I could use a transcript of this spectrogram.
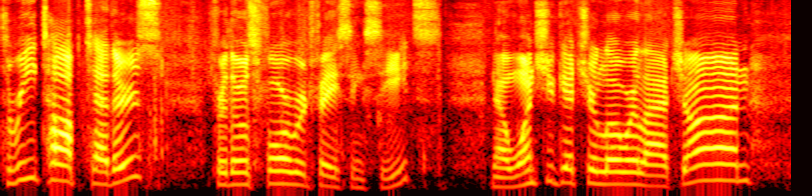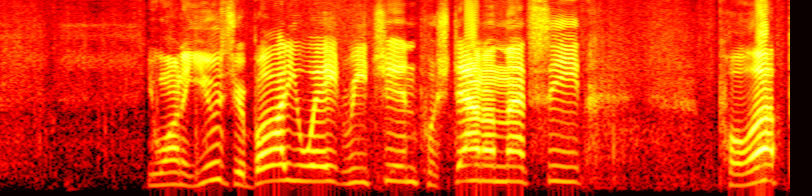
three top tethers for those forward facing seats. Now once you get your lower latch on, you want to use your body weight, reach in, push down on that seat, pull up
